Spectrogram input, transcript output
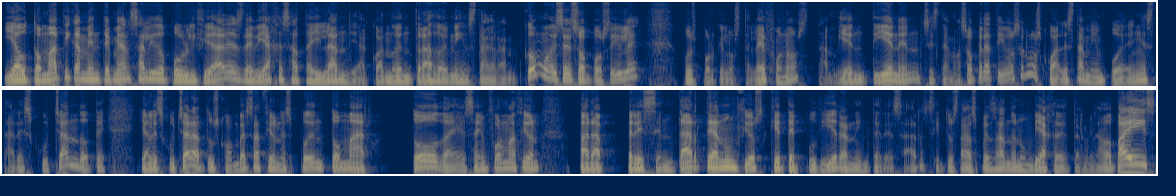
y automáticamente me han salido publicidades de viajes a Tailandia cuando he entrado en Instagram. ¿Cómo es eso posible? Pues porque los teléfonos también tienen sistemas operativos en los cuales también pueden estar escuchándote y al escuchar a tus conversaciones pueden tomar toda esa información para presentarte anuncios que te pudieran interesar. Si tú estabas pensando en un viaje a determinado país,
